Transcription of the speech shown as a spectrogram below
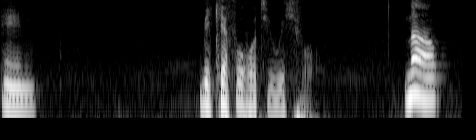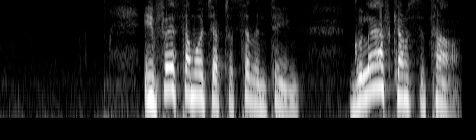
in be careful what you wish for. Now, in 1 Samuel chapter 17, Goliath comes to town.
